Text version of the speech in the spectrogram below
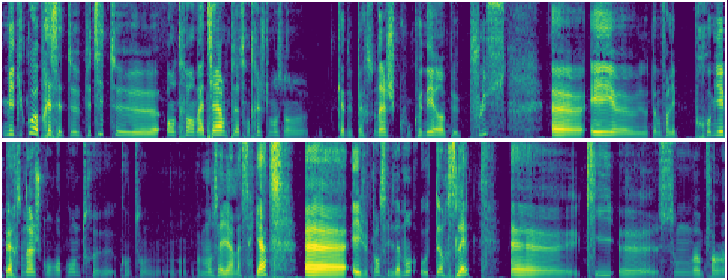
mais du coup, après cette petite entrée en matière, on peut être entrer justement dans le cas de personnages qu'on connaît un peu plus. Euh, et euh, notamment enfin, les premiers personnages qu'on rencontre euh, quand on commence à lire la saga. et je pense évidemment aux Dursley, qui sont enfin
